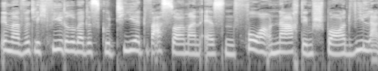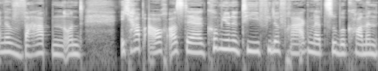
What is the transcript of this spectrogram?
immer wirklich viel darüber diskutiert, was soll man essen vor und nach dem Sport, wie lange warten. Und ich habe auch aus der Community viele Fragen dazu bekommen.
